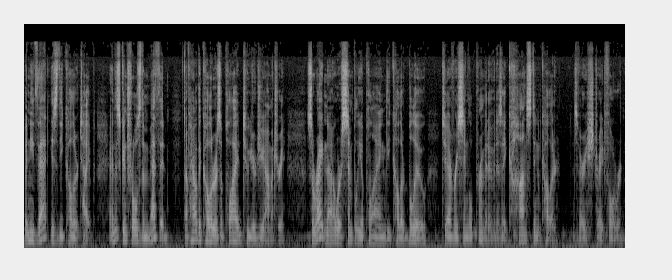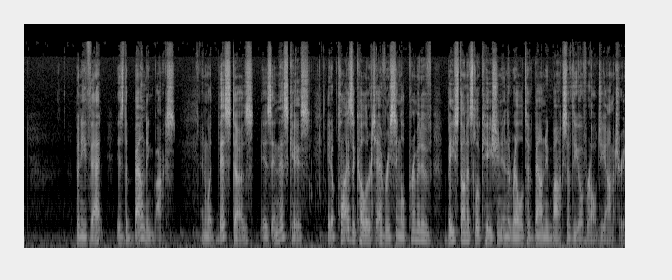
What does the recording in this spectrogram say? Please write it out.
Beneath that is the color type, and this controls the method of how the color is applied to your geometry. So right now we're simply applying the color blue to every single primitive. It is a constant color. It's very straightforward. Beneath that is the bounding box. And what this does is, in this case, it applies a color to every single primitive based on its location in the relative bounding box of the overall geometry.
